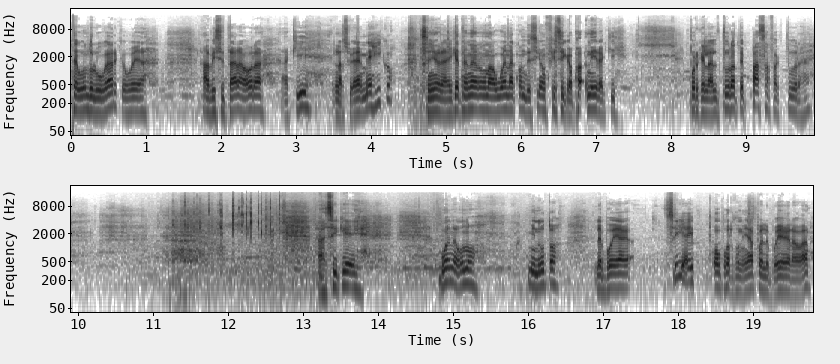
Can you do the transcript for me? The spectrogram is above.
Segundo lugar que voy a a visitar ahora aquí en la Ciudad de México. Señores, hay que tener una buena condición física para venir aquí, porque la altura te pasa factura. ¿eh? Así que, bueno, unos minutos les voy a, si hay oportunidad, pues les voy a grabar.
